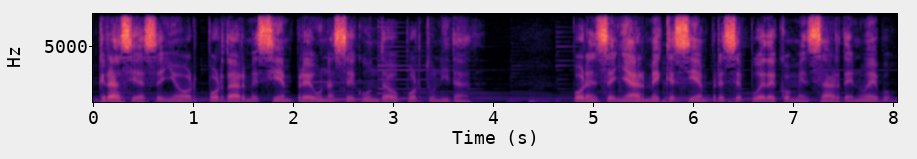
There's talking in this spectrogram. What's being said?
Gracias Señor por darme siempre una segunda oportunidad por enseñarme que siempre se puede comenzar de nuevo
